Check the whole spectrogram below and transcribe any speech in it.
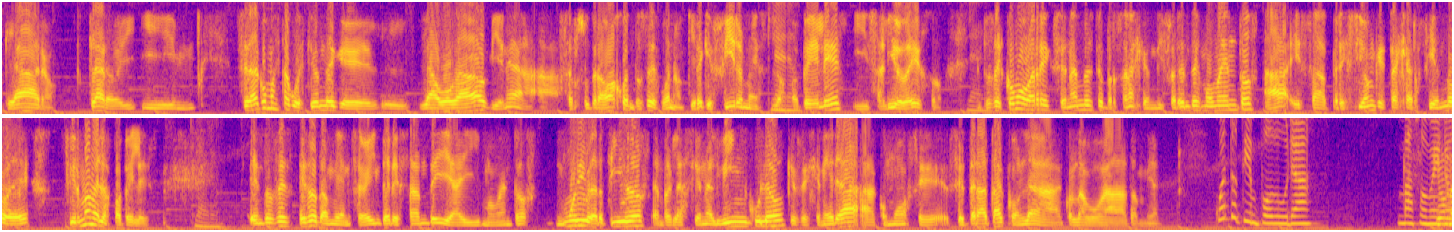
Claro, claro, y, se da como esta cuestión de que la abogada viene a, hacer su trabajo, entonces, bueno, quiere que firmes los papeles y salir de eso. Entonces, ¿cómo va reaccionando este personaje en diferentes momentos a esa presión que está ejerciendo de firmame los papeles? Entonces, eso también se ve interesante y hay momentos muy divertidos en relación al vínculo que se genera a cómo se, se trata con la, con la abogada también. ¿Cuánto tiempo dura? Más o menos.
